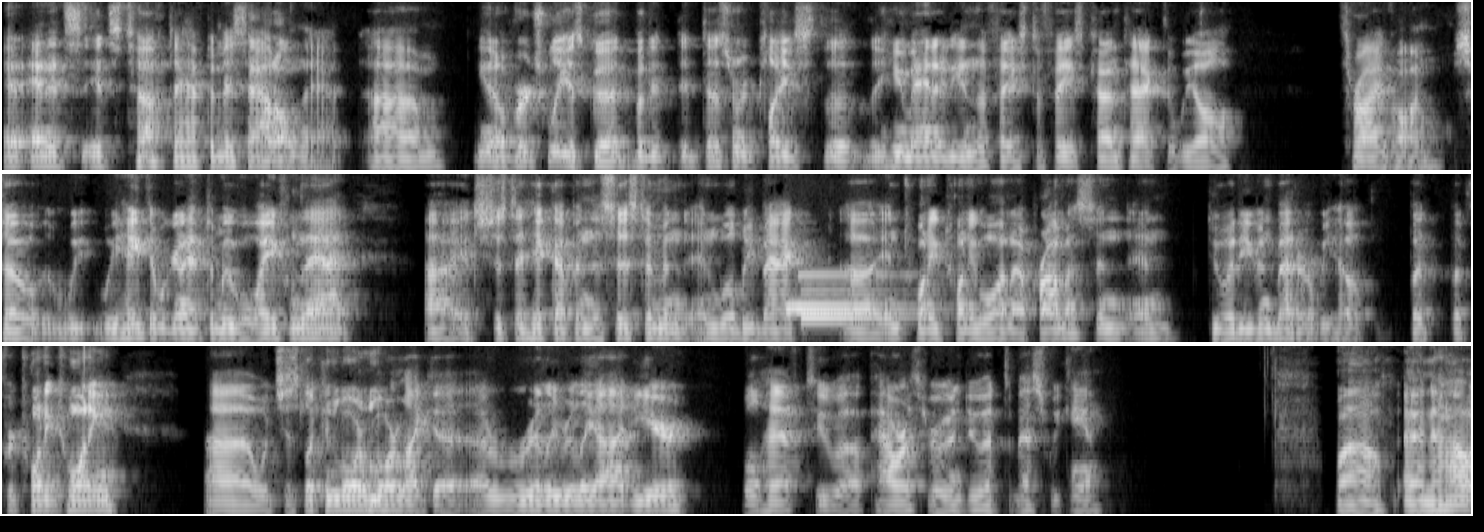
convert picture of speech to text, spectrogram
And, and it's it's tough to have to miss out on that. Um, you know, virtually is good, but it, it doesn't replace the the humanity and the face to face contact that we all thrive on. So we, we hate that we're going to have to move away from that. Uh, it's just a hiccup in the system, and, and we'll be back uh, in 2021, I promise, and, and do it even better, we hope. But but for 2020, uh, which is looking more and more like a, a really, really odd year, we'll have to uh, power through and do it the best we can. Wow. And how,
